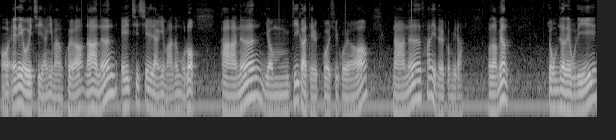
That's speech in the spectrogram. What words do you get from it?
어, NaOH 양이 많고요. 나는 HCl 양이 많으므로 가는 염기가 될 것이고요. 나는 산이 될 겁니다. 그러면 조금 전에 우리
